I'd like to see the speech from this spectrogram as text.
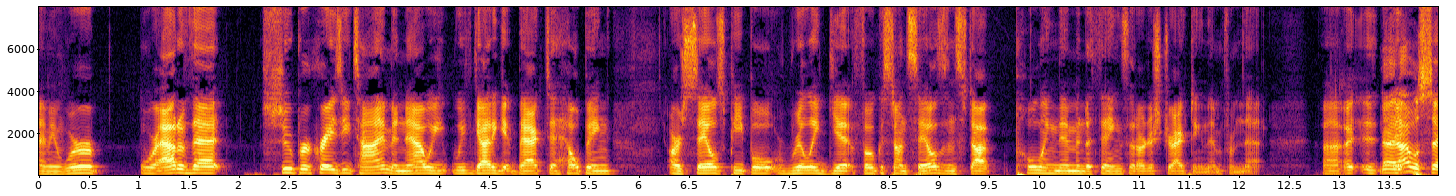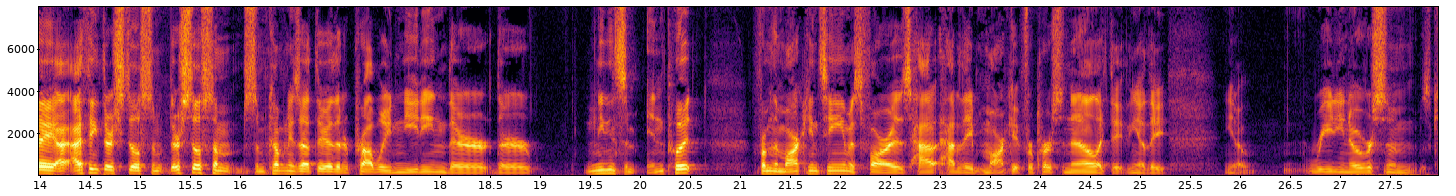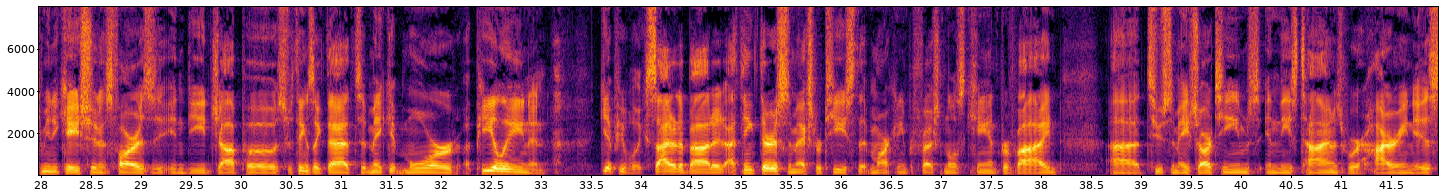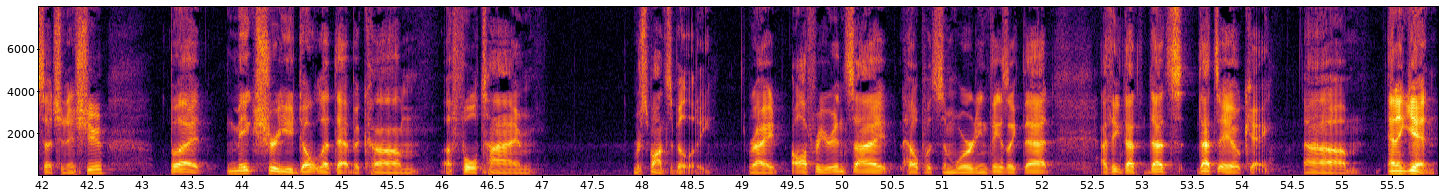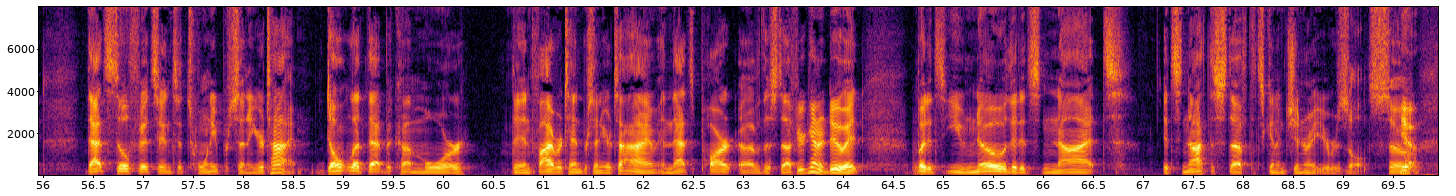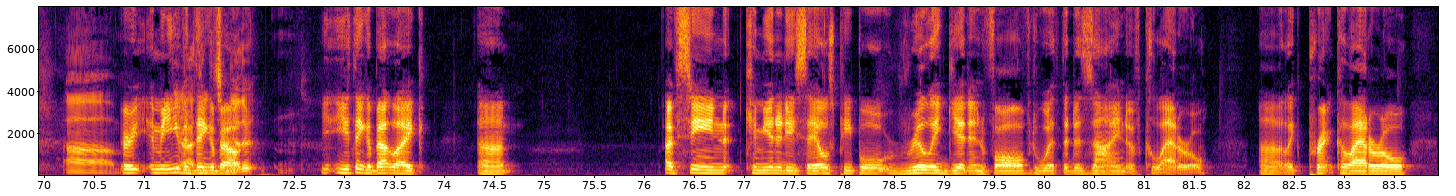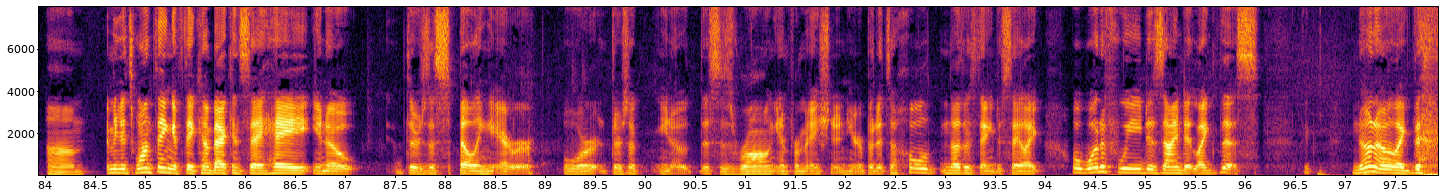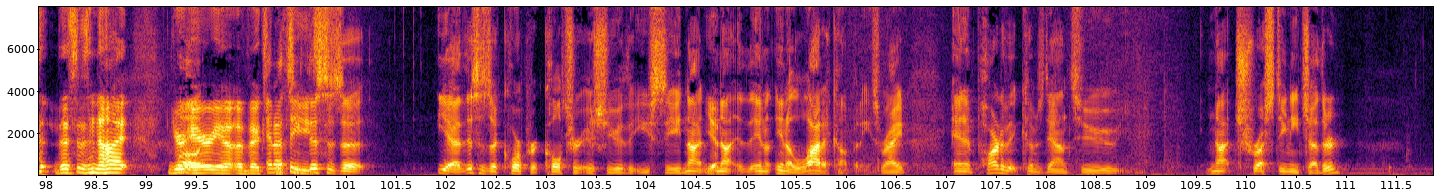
I mean, we're we're out of that super crazy time and now we, we've got to get back to helping our salespeople really get focused on sales and stop pulling them into things that are distracting them from that. Uh, it- No, and it- I will say I, I think there's still some there's still some some companies out there that are probably needing their their needing some input from the marketing team as far as how how do they market for personnel like they you know they you know reading over some communication as far as indeed job posts or things like that to make it more appealing and get people excited about it. I think there is some expertise that marketing professionals can provide uh, to some HR teams in these times where hiring is such an issue. But make sure you don't let that become a full time responsibility, right? Offer your insight, help with some wording, things like that. I think that that's that's a okay. Um, and again, that still fits into twenty percent of your time. Don't let that become more than five or ten percent of your time, and that's part of the stuff you're going to do it. But it's you know that it's not it's not the stuff that's going to generate your results. So, Yeah. um, or I mean, know, even I think some about other- you think about like uh, I've seen community salespeople really get involved with the design of collateral, uh, like print collateral. Um, I mean, it's one thing if they come back and say, "Hey, you know, there's a spelling error." Or there's a you know this is wrong information in here, but it's a whole another thing to say like, well, what if we designed it like this? Like, no, no, like this is not your Well, area of expertise. and I think this is a yeah, this is a corporate culture issue that you see not Yeah. not in, in a lot of companies, right? And a part of it comes down to not trusting each other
